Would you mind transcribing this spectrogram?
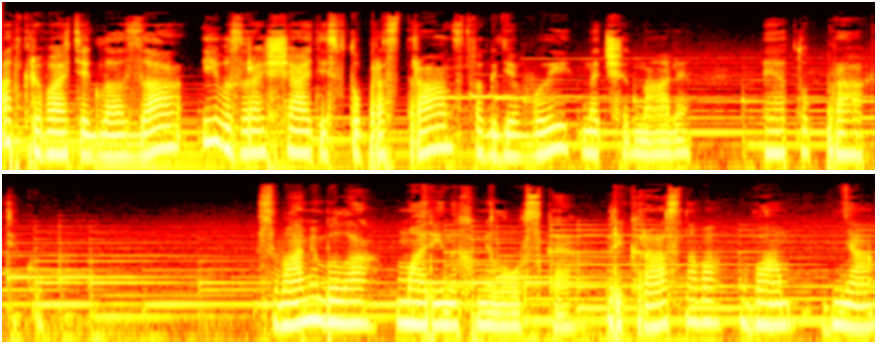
открывайте глаза и возвращайтесь в то пространство, где вы начинали эту практику. С вами была Марина Хмеловская. Прекрасного вам дня!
